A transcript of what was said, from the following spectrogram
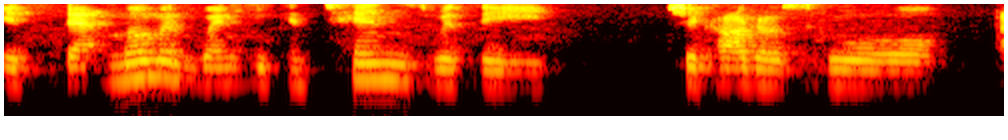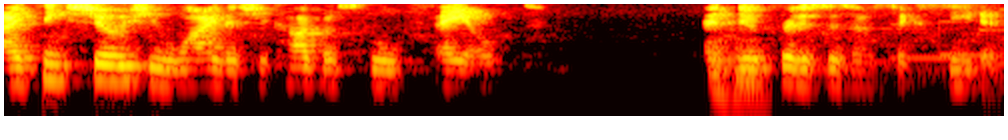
It's that moment when he contends with the Chicago school, I think shows you why the Chicago school failed and mm-hmm. new criticism succeeded.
